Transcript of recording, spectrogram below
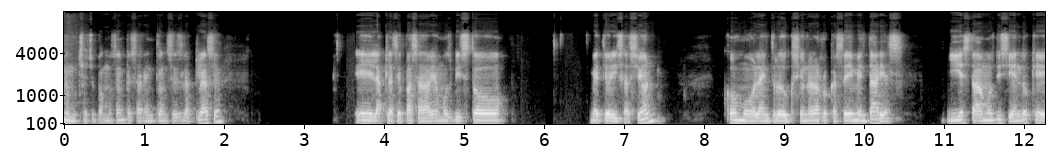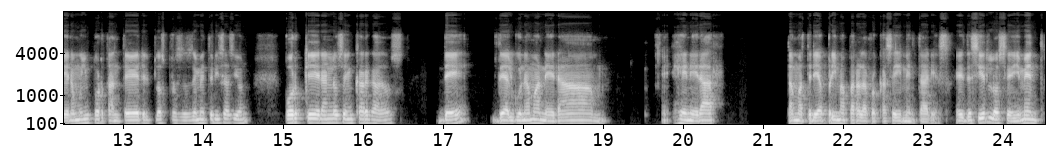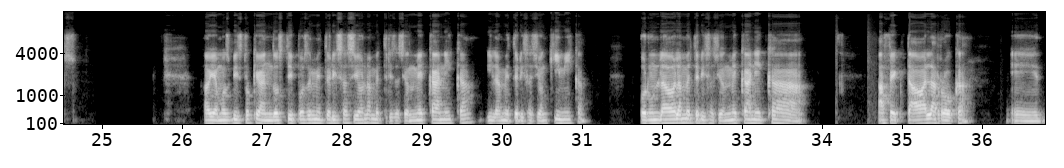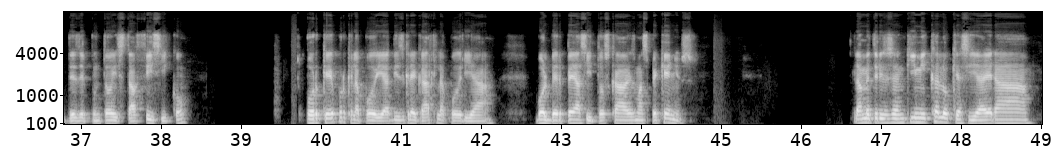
Bueno, muchachos, vamos a empezar entonces la clase. Eh, la clase pasada habíamos visto meteorización como la introducción a las rocas sedimentarias y estábamos diciendo que era muy importante ver los procesos de meteorización porque eran los encargados de, de alguna manera, eh, generar la materia prima para las rocas sedimentarias, es decir, los sedimentos habíamos visto que hay dos tipos de meteorización, la meteorización mecánica y la meteorización química. Por un lado, la meteorización mecánica afectaba a la roca eh, desde el punto de vista físico. ¿Por qué? Porque la podía disgregar, la podría volver pedacitos cada vez más pequeños. La meteorización química lo que hacía era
